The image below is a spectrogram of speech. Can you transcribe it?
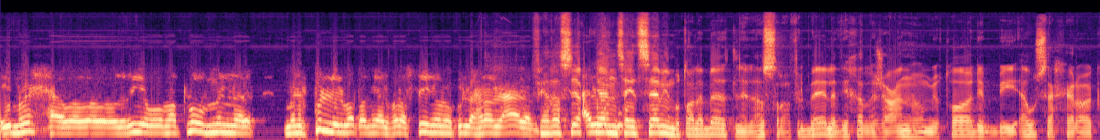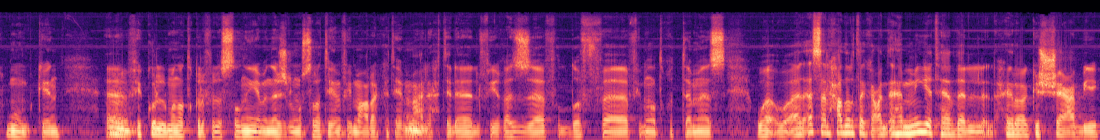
ملحه وضروريه ومطلوب من من كل الوطني الفلسطيني ومن كل أحرار العالم. في هذا السياق كان سيد سامي مطالبات للاسرى في البيان الذي خرج عنهم يطالب بأوسع حراك ممكن. آه، في كل المناطق الفلسطينية من أجل نصرتهم في معركتهم مع الاحتلال في غزة في الضفة في مناطق التماس. وأسأل حضرتك عن أهمية هذا الحراك الشعبي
